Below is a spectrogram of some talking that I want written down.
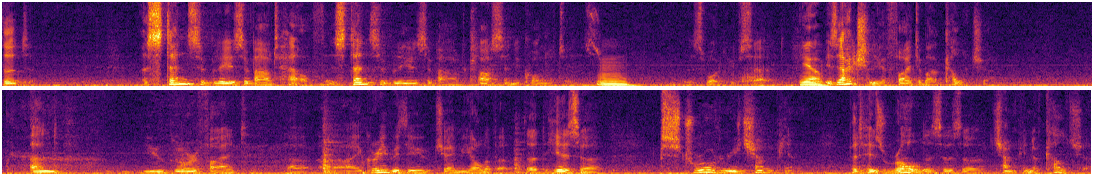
that ostensibly is about health, ostensibly is about class inequalities, mm. is what you've said yeah. is actually a fight about culture. And you glorified, uh, and I agree with you, Jamie Oliver, that he is an extraordinary champion, but his role is as a champion of culture.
